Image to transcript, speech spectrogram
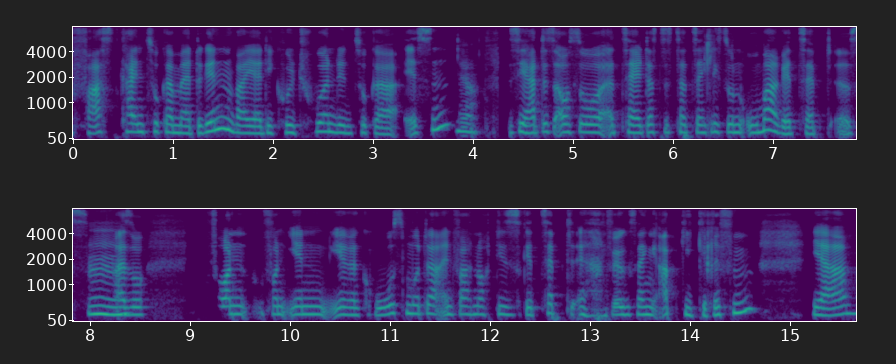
fast kein Zucker mehr drin, weil ja die Kulturen den Zucker essen. Ja. Sie hat es auch so erzählt, dass das tatsächlich so ein Oma-Rezept ist. Mhm. Also von, von ihren, ihrer Großmutter einfach noch dieses Rezept in Anführungszeichen abgegriffen. Ja,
